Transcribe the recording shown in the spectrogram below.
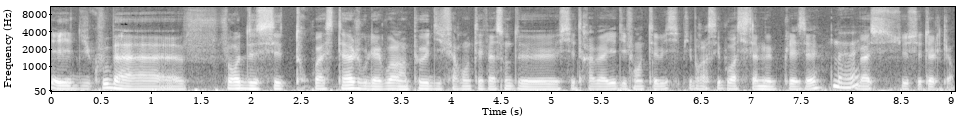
Et du coup, bah, fort de ces trois stages, je voulais voir un peu différentes façons de s'y travailler, différentes disciplines brassées pour voir si ça me plaisait. Bah ouais. Bah, c'était le cas.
